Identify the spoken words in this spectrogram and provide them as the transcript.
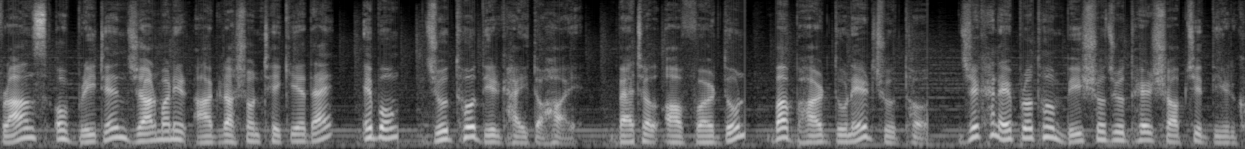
ফ্রান্স ও ব্রিটেন জার্মানির আগ্রাসন ঠেকিয়ে দেয় এবং যুদ্ধ দীর্ঘায়িত হয়। ব্যাটেল অফ ভার্দুন বা ভার্দুনের যুদ্ধ, যেখানে প্রথম বিশ্বযুদ্ধের সবচেয়ে দীর্ঘ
